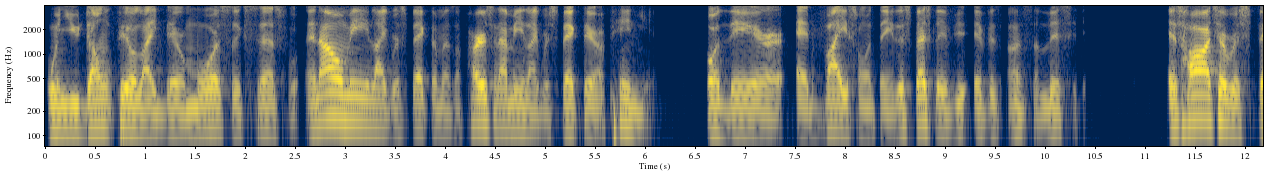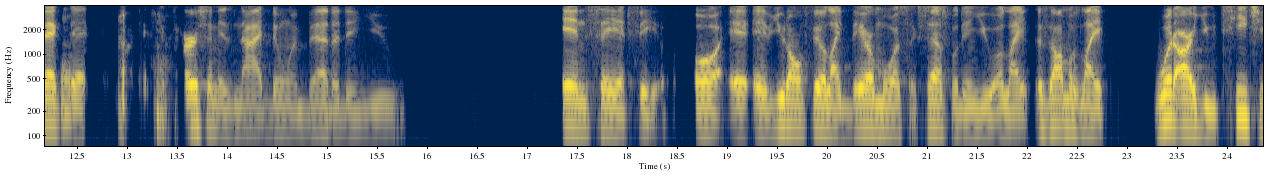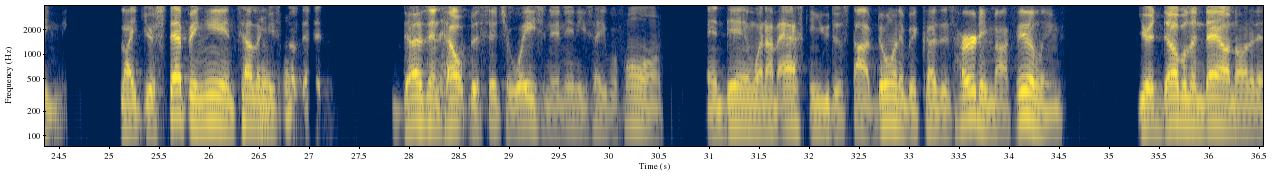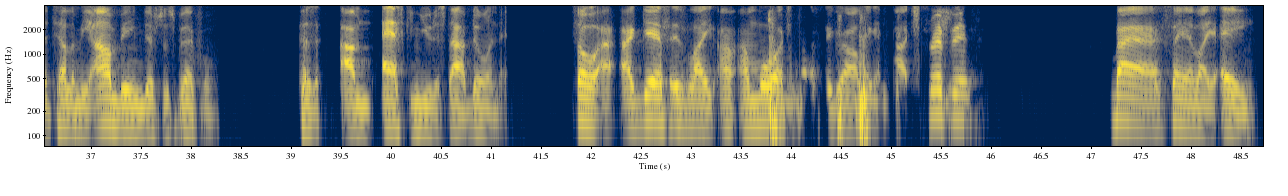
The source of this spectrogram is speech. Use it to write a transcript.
when you don't feel like they're more successful. And I don't mean like respect them as a person. I mean like respect their opinion or their advice on things, especially if you if it's unsolicited. It's hard to respect that if the person is not doing better than you in said field, or i- if you don't feel like they're more successful than you, or like it's almost like, what are you teaching me? Like you're stepping in, telling me stuff that doesn't help the situation in any shape or form. And then when I'm asking you to stop doing it because it's hurting my feelings, you're doubling down on it and telling me I'm being disrespectful because I'm asking you to stop doing that. So I, I guess it's like I, I'm more trying to figure out like am tripping by saying like, hey,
